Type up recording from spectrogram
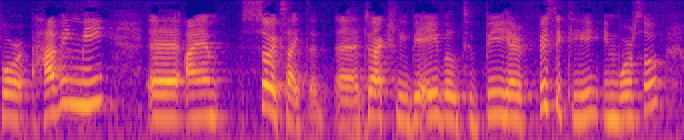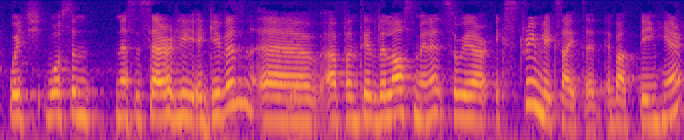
for having me. Uh, I am so excited uh, to actually be able to be here physically in Warsaw, which wasn't necessarily a given uh, up until the last minute. So we are extremely excited about being here.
